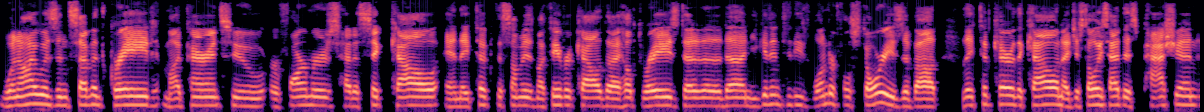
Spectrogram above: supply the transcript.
when I was in seventh grade, my parents, who are farmers, had a sick cow and they took to somebody's my favorite cow that I helped raise, da, da, da, da. And you get into these wonderful stories about they took care of the cow. And I just always had this passion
